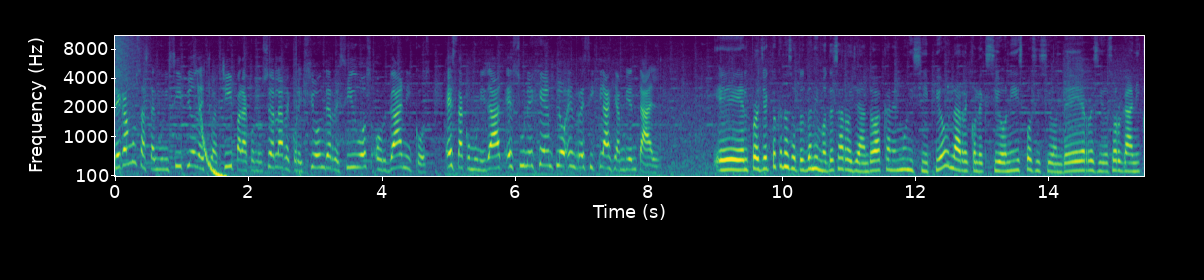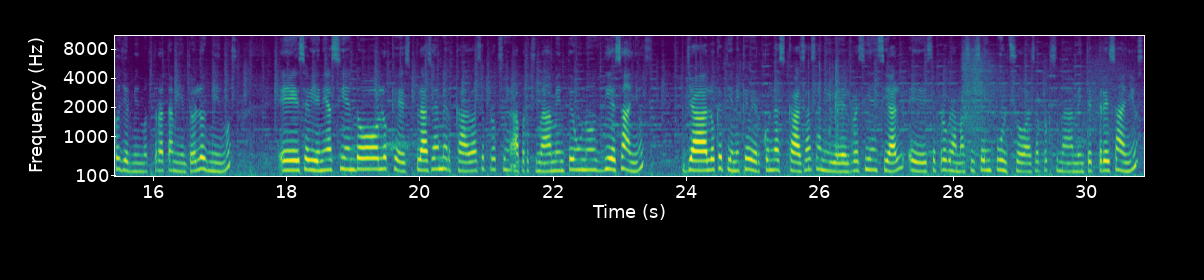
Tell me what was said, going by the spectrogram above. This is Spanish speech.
Llegamos hasta el municipio de Chuachí para conocer la recolección de residuos orgánicos. Esta comunidad es un ejemplo en reciclaje ambiental. El proyecto que nosotros venimos desarrollando acá en el municipio, la recolección y disposición de residuos orgánicos y el mismo tratamiento de los mismos, eh, se viene haciendo lo que es plaza de mercado hace aproximadamente unos 10 años. Ya lo que tiene que ver con las casas a nivel residencial, eh, este programa sí se impulsó hace aproximadamente tres años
